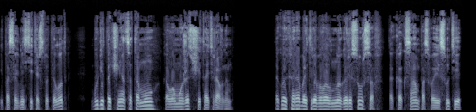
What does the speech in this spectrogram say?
и по совместительству пилот будет подчиняться тому, кого может считать равным. Такой корабль требовал много ресурсов, так как сам по своей сути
